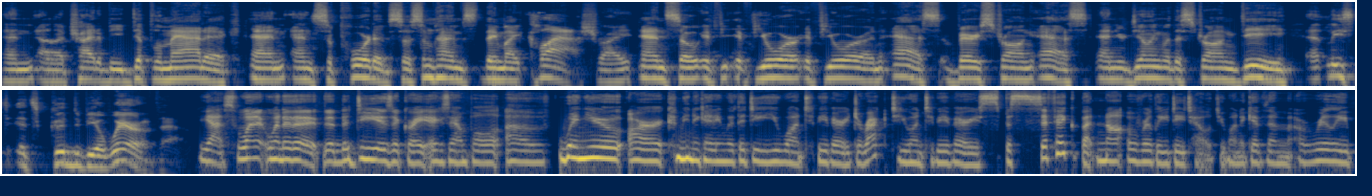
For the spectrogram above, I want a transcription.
and uh, try to be diplomatic and and supportive. So sometimes they might clash, right? And so if if you're if you're an S, very strong S, and you're dealing with a strong D, at least it's good to be aware of that. Yes, one one of the, the, the D is a great example of when you are communicating with a D, you want to be very direct, you want to be very specific, but not overly detailed. You want to give them a really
